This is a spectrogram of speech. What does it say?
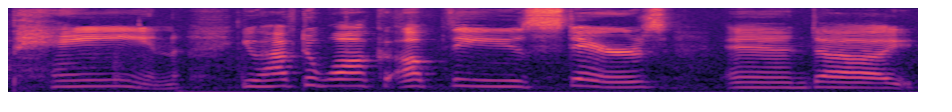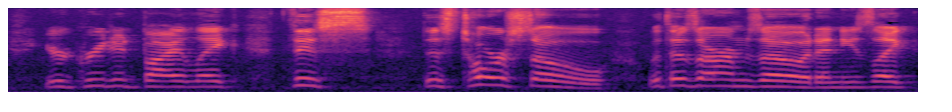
Pain. You have to walk up these stairs, and uh, you're greeted by like this this torso with his arms out, and he's like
